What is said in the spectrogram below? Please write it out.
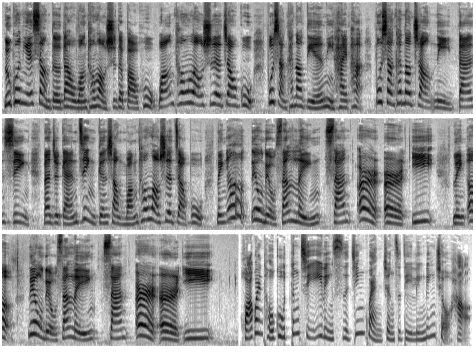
如果你也想得到王彤老师的保护、王彤老师的照顾，不想看到跌你害怕，不想看到涨你担心，那就赶紧跟上王彤老师的脚步，零二六六三零三二二一，零二六六三零三二二一，华冠投顾登记一零四金管证字第零零九号，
